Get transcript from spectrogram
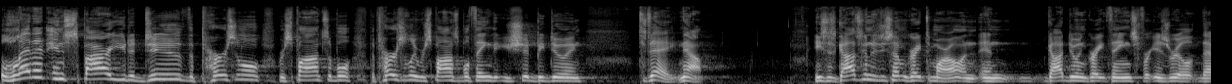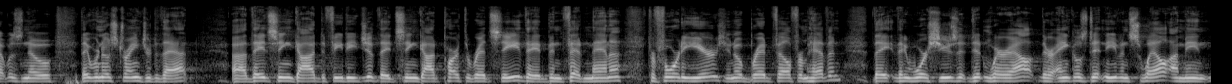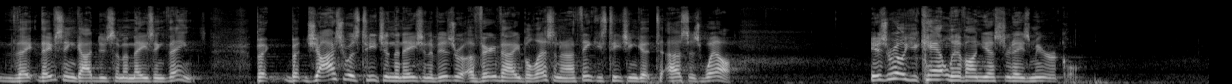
Let it inspire you to do the personal responsible, the personally responsible thing that you should be doing today. Now, he says God's going to do something great tomorrow, and, and God doing great things for Israel, that was no, they were no stranger to that. Uh, they had seen God defeat Egypt. They'd seen God part the Red Sea. They had been fed manna for 40 years. You know, bread fell from heaven. They, they wore shoes that didn't wear out. Their ankles didn't even swell. I mean, they, they've seen God do some amazing things. But, but Joshua's teaching the nation of Israel a very valuable lesson, and I think he's teaching it to us as well. Israel, you can't live on yesterday's miracle.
